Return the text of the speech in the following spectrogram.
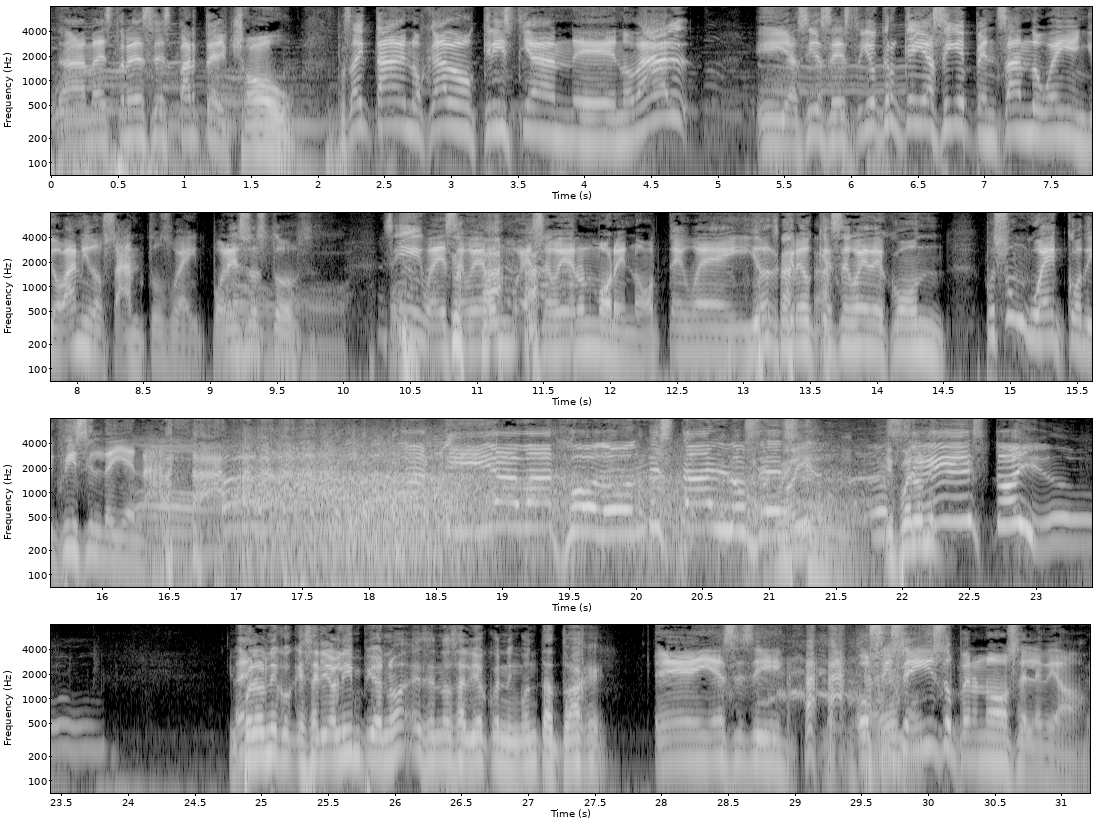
Ah, maestra, ese es parte del show. Pues ahí está enojado Cristian eh, Nodal. Y así es esto. Yo creo que ella sigue pensando, güey, en Giovanni Dos Santos, güey. Por eso estos... Sí, güey, ese güey era, era un morenote, güey. Y yo creo que ese güey dejó un... Pues un hueco difícil de llenar. Aquí ¿dónde están los Oye, y fue lo único- estoy. Y fue lo único que salió limpio, ¿no? Ese no salió con ningún tatuaje. Ey, ese sí. O sí se hizo, pero no se le vio.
